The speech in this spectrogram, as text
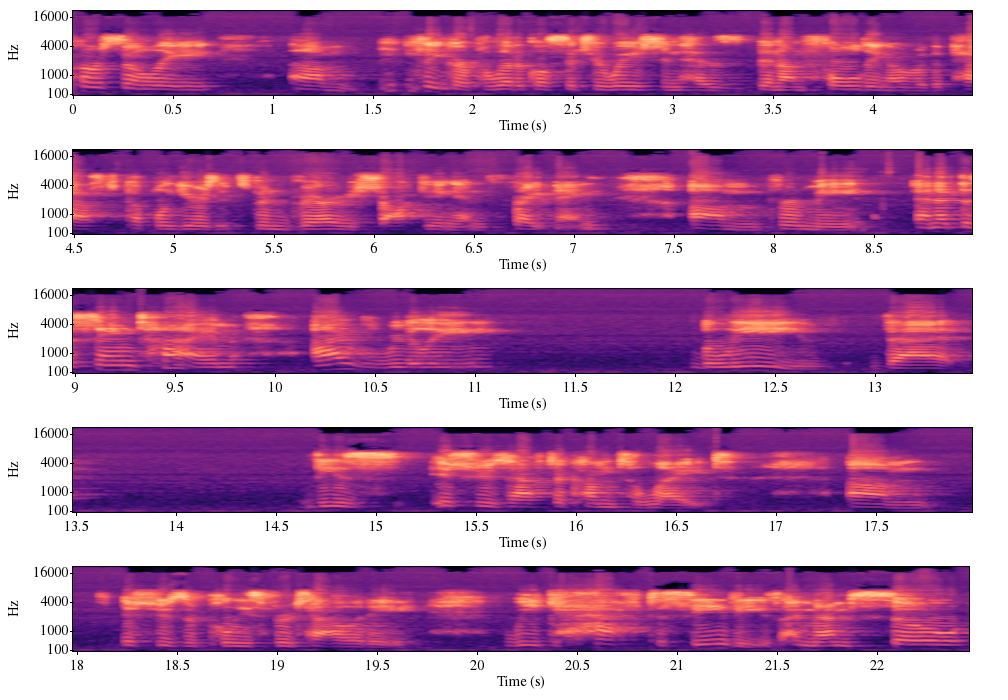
personally um, think our political situation has been unfolding over the past couple years. It's been very shocking and frightening um, for me. And at the same time, I really believe that these issues have to come to light. Um, issues of police brutality. We have to see these. I mean, I'm so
